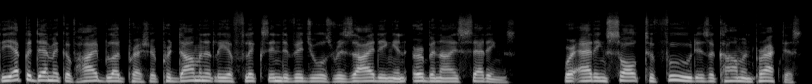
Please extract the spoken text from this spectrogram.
The epidemic of high blood pressure predominantly afflicts individuals residing in urbanized settings, where adding salt to food is a common practice,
